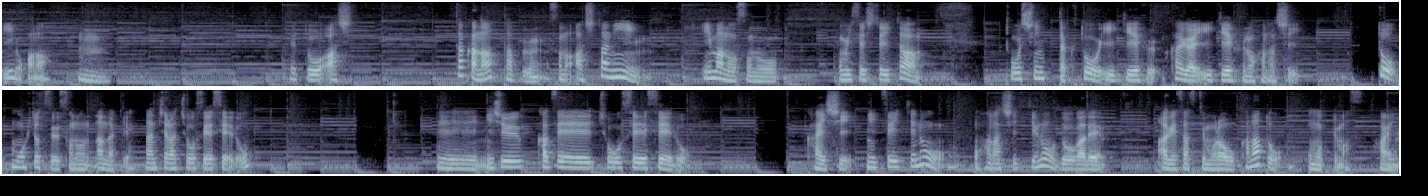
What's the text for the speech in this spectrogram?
いいのかな？うん。えっと、明日かな？多分、その明日に、今のその、お見せしていた、投資信託と ETF、海外 ETF の話。と、もう一つ、その、なんだっけ、なんちゃら調整制度。えー、二重課税調整制度。開始についてのお話っていうのを動画で上げさせてもらおうかなと思ってます。はい。隠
